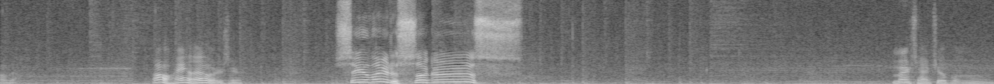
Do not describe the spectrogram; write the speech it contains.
Okay. Oh, hey, Elevator's here. See you later, suckers! Emergency, up on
